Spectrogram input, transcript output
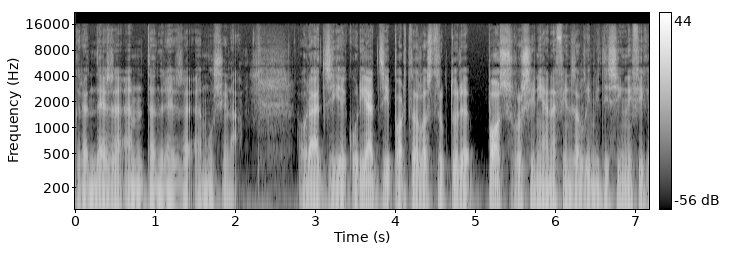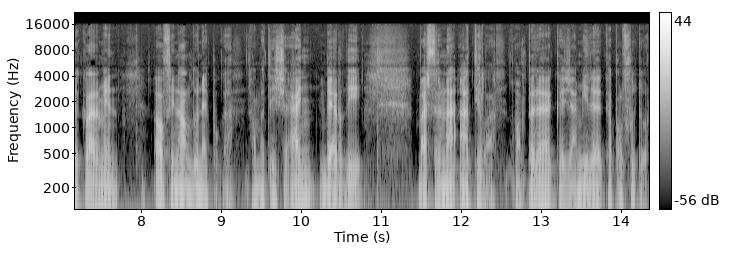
grandesa amb tendresa emocional. Orazzi e Curiazzi porta l'estructura post-rossiniana fins al límit i significa clarament el final d'una època. El mateix any, Verdi va estrenar Àtila, òpera que ja mira cap al futur.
